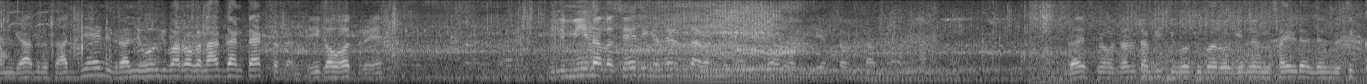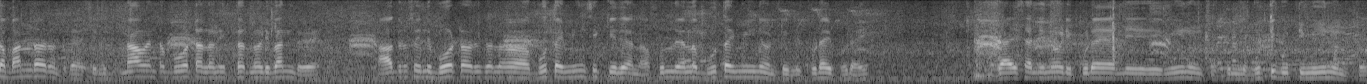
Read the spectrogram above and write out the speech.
ನಮಗೆ, ಆದರೂ ಸಹ ಅಜ್ಜಿ ಹೇಳಿದ್ರು, ಅಲ್ಲಿ ಹೋಗಿ ಬರುವಾಗ ನಾಲ್ಕು ಗಂಟೆ ಆಗ್ತದಂತೆ, ಈಗ ಹೋದರೆ. ಇಲ್ಲಿ ಮೀನೆಲ್ಲ ಸೇರಿಗೆಲ್ಲ ಇರ್ತಾರೆ ಎಂತ ಉಂಟಂತ ಗೈಸ್ ನಾವು ಡಲ್ಟಾ ಬೀಚಿಗೆ ಹೋಗಿ ಬರುವಾಗ ಒಂದು ಸೈಡಲ್ಲಿ ಒಂದು ಚಿಕ್ಕ ಬಂದವರು ಉಂಟು ಗಾಯಸ್ ಇಲ್ಲಿ ನಾವೆಂತ ಬೋಟೆಲ್ಲ ನಿಂತದ್ದು ನೋಡಿ ಬಂದ್ವಿ. ಆದರೂ ಸಹ ಇಲ್ಲಿ ಬೋಟ್ ಅವರಿಗೆಲ್ಲ ಬೂತಾಯಿ ಮೀನು ಸಿಕ್ಕಿದೆಯಲ್ಲ ಫುಲ್ ಎಲ್ಲ ಬೂತಾಯಿ ಮೀನು ಉಂಟು ಇಲ್ಲಿ ಪುಡಾಯಿ ಪುಡಾಯಿ. ಗಾಯಸ್ ಅಲ್ಲಿ ನೋಡಿ ಪುಡೈಯಲ್ಲಿ ಮೀನುಂಟು ಫುಲ್ ಬುಟ್ಟಿ ಬುಟ್ಟಿ ಮೀನುಂಟು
